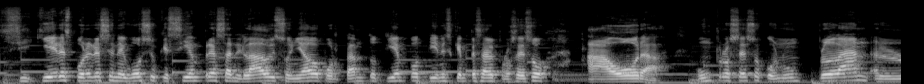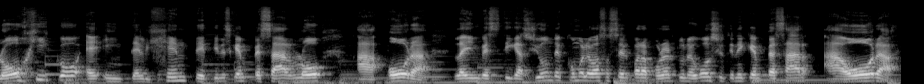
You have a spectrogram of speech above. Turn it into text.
Si quieres poner ese negocio que siempre has anhelado y soñado por tanto tiempo, tienes que empezar el proceso ahora. Un proceso con un plan lógico e inteligente. Tienes que empezarlo ahora. La investigación de cómo le vas a hacer para poner tu negocio tiene que empezar ahora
